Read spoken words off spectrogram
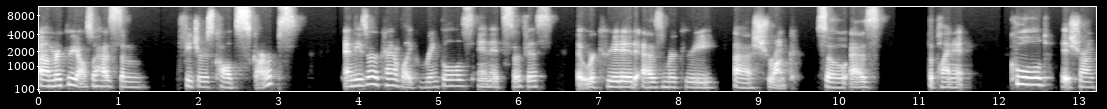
Uh, Mercury also has some features called scarps. And these are kind of like wrinkles in its surface that were created as Mercury uh, shrunk. So as the planet cooled, it shrunk,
